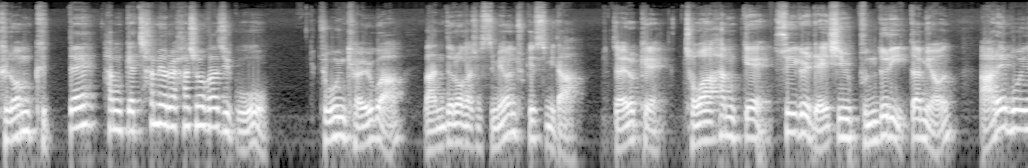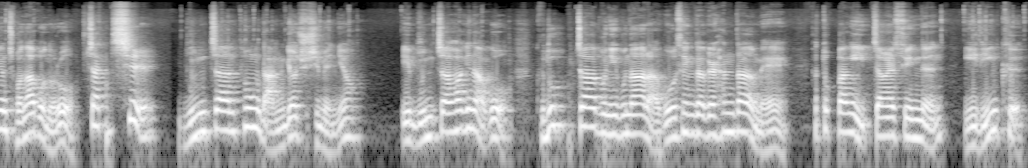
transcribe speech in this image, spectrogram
그럼 그때 함께 참여를 하셔가지고 좋은 결과 만들어 가셨으면 좋겠습니다. 자, 이렇게 저와 함께 수익을 내실 분들이 있다면 아래 보이는 전화번호로 숫자 7 문자 한 통 남겨주시면요. 이 문자 확인하고 구독자분이구나라고 생각을 한 다음에 카톡방에 입장할 수 있는 이 링크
